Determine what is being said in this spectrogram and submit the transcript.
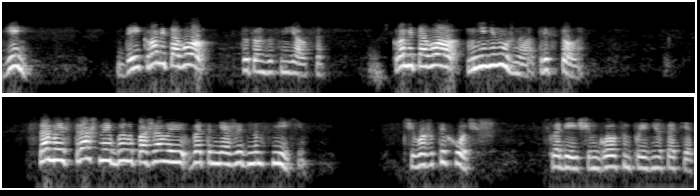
день. Да и кроме того, тут он засмеялся, кроме того, мне не нужно престола. Самое страшное было, пожалуй, в этом неожиданном смехе. «Чего же ты хочешь?» — слабеющим голосом произнес отец.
